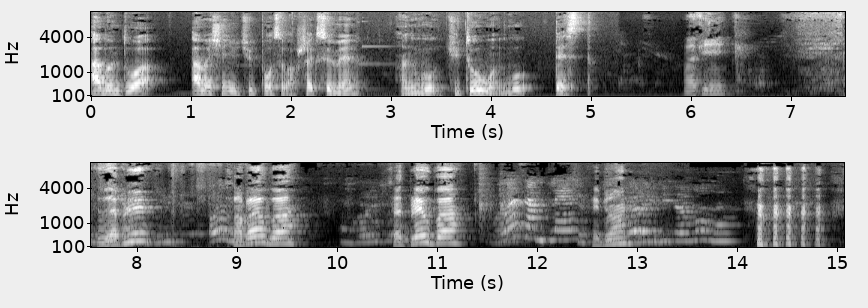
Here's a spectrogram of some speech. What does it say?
Abonne-toi à ma chaîne YouTube pour recevoir chaque semaine un nouveau tuto ou un nouveau test. On a fini. Ça vous a plu? Sympa ou pas? Ça te plaît ou pas? Ouais, ça me plaît. C'est bien Évidemment. hein.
